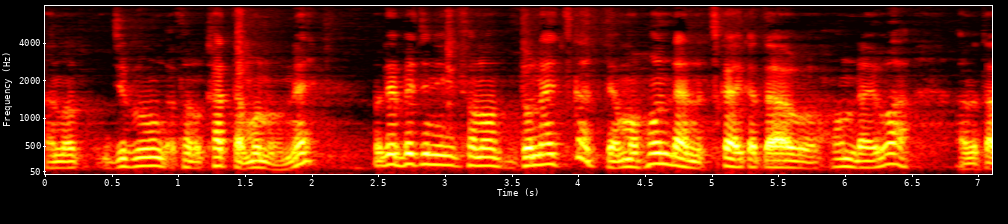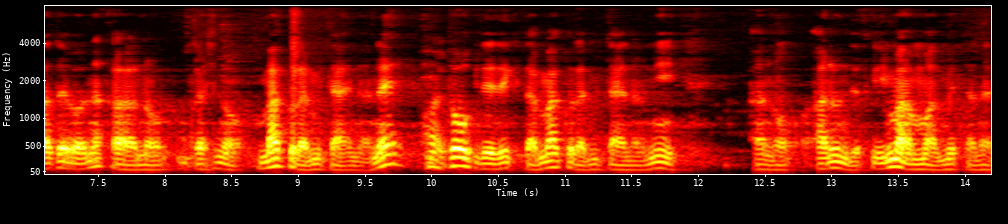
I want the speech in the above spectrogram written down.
あの、自分がその買ったものをね、で、別にその、どない使っても本来の使い方は、本来は、あの、例えばなんかあの、昔の枕みたいなね、はい陶器でできた枕みたいなのに、あの、あるんですけど、今はまあめったな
